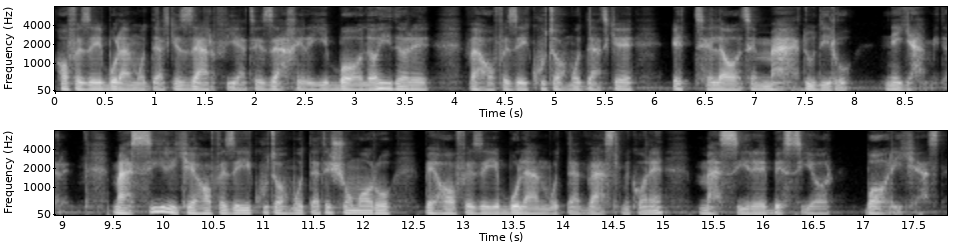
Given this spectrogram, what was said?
حافظه بلند مدت که ظرفیت ذخیره بالایی داره و حافظه کوتاه مدت که اطلاعات محدودی رو نگه میداره. مسیری که حافظه کوتاه مدت شما رو به حافظه بلند مدت وصل می‌کنه مسیر بسیار باریک است.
